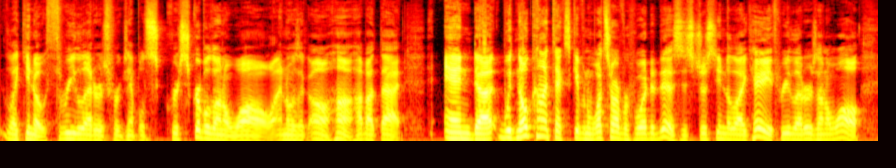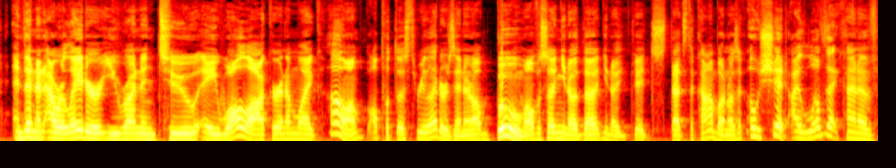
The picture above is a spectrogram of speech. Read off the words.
like you know three letters for example scri- scribbled on a wall. And I was like oh huh how about that? And uh, with no context given whatsoever for what it is it's just you know like hey three letters on a wall. And then an hour later you run into a wall locker and I'm like oh I'll, I'll put those three letters in and I'll boom all of a sudden you know the you know it's that's the combo. And I was like oh shit I love that kind of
